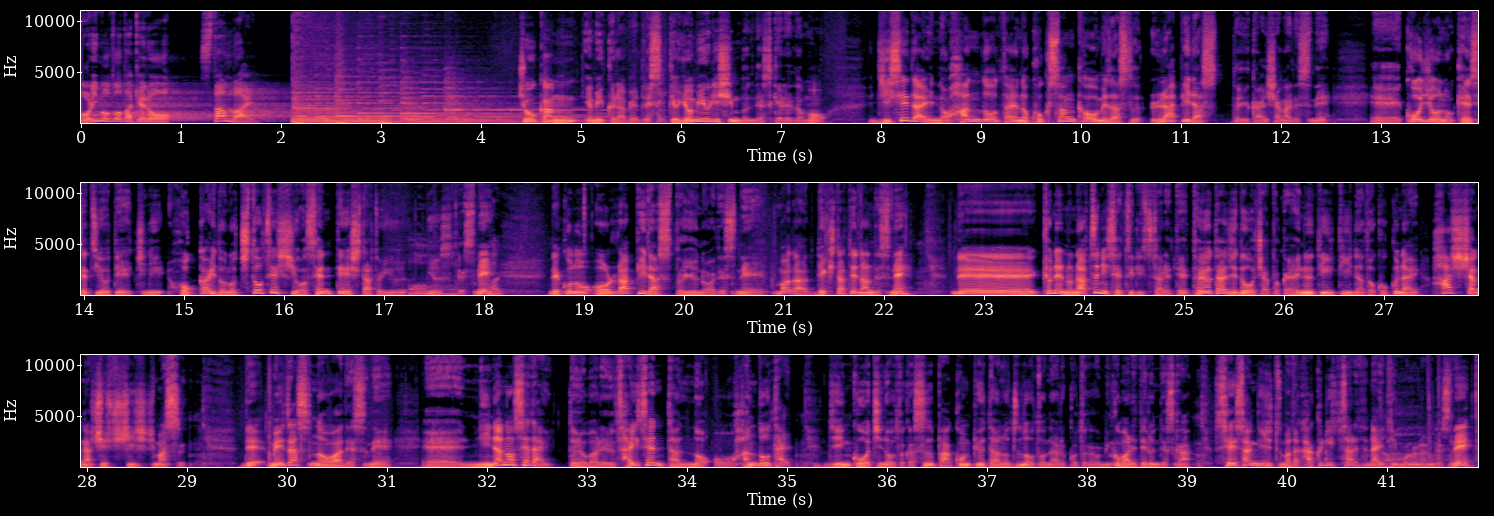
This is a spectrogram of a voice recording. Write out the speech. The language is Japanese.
森本武郎スタンバイ。長官読み比べです。今日読売新聞ですけれども次世代の半導体の国産化を目指すラピダスという会社がですね、えー工場の建設予定地に北海道の千歳市を選定したというニュースですね。はいでこのラピダスというのはですねまだ出来たてなんですね。で去年の夏に設立されてトヨタ自動車とか NTT など国内8社が出資します。で目指すのはですね、えー2ナノ世代と呼ばれる最先端の半導体。人工知能とかスーパーコンピューターの頭脳となることが見込まれてるんですが生産技術まだ確立されてないというものなんですね。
